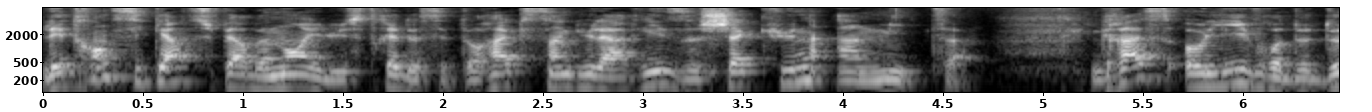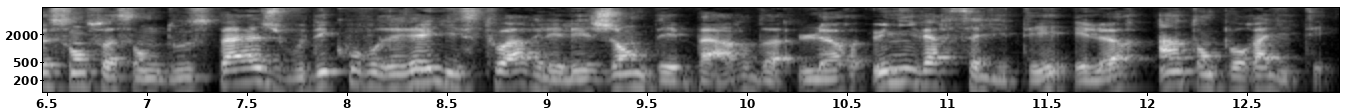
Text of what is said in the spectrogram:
Les 36 cartes superbement illustrées de cet oracle singularisent chacune un mythe. Grâce au livre de 272 pages, vous découvrirez l'histoire et les légendes des bardes, leur universalité et leur intemporalité.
